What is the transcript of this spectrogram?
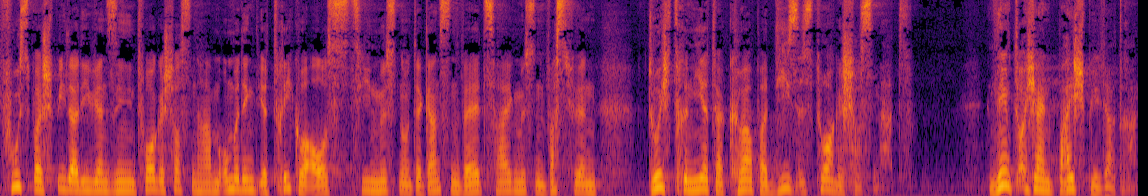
Fußballspieler, die wir in ein Tor geschossen haben, unbedingt ihr Trikot ausziehen müssen und der ganzen Welt zeigen müssen, was für ein durchtrainierter Körper dieses Tor geschossen hat. Nehmt euch ein Beispiel daran.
